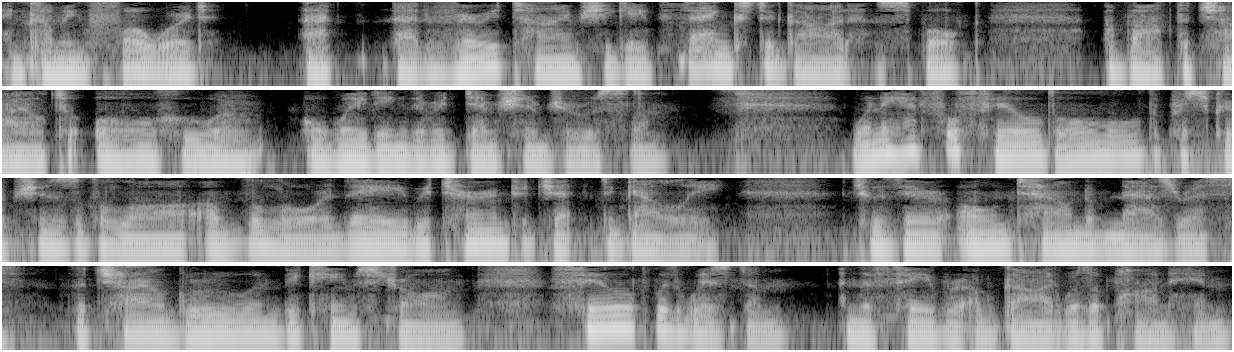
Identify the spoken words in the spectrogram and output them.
And coming forward at that very time, she gave thanks to God and spoke about the child to all who were awaiting the redemption of Jerusalem. When they had fulfilled all the prescriptions of the law of the Lord, they returned to, to Galilee, to their own town of Nazareth. The child grew and became strong, filled with wisdom, and the favor of God was upon him.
